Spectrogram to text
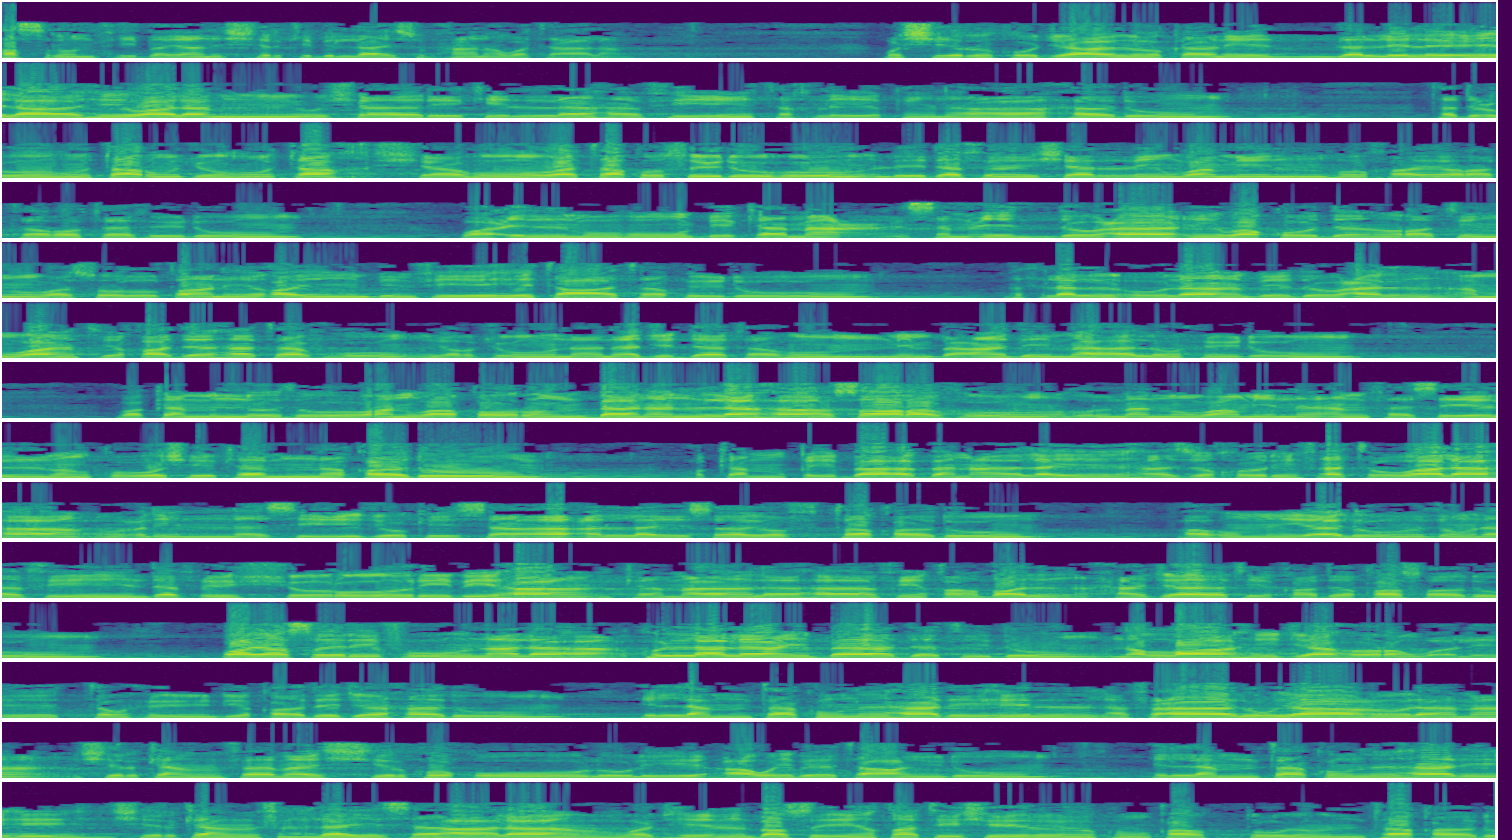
فصل في بيان الشرك بالله سبحانه وتعالى. والشرك جعلك ندا للإله ولم يشارك الله في تخليقنا أحد. تدعوه ترجوه تخشه وتقصده لدفع شر ومنه الخير ترتفد. وعلمه بك مع سمع الدعاء وقدرة وسلطان غيب فيه تعتقد مثل الأولى بدعاء الأموات قد هتفوا يرجون نجدتهم من بعد ما لحدوا. وكم نذورا وقربانا لها صرفوا ظلما ومن أنفس المنقوش كم نقدوا وكم قبابا عليها زخرفت ولها أعلي النسيج كساء ليس يفتقد فهم يلوذون في دفع الشرور بها كما لها في قضى الحاجات قد قصدوا ويصرفون لها كل العبادة دون الله جهرا وللتوحيد قد جحدوا. إن لم تكن هذه الأفعال يا علماء شركا فما الشرك قولوا لي أو ابتعدوا. إن لم تكن هذه شركا فليس على وجه البسيطة شرك قط ينتقد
